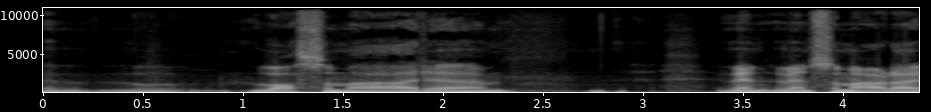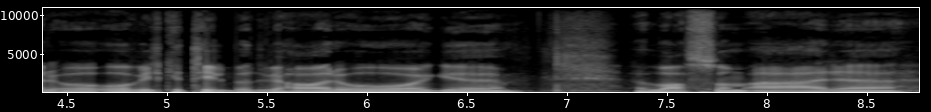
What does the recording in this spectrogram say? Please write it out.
hva som er eh, hvem, hvem, som er der, og, og hvilke tilbud vi har, og eh, hva som er eh,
